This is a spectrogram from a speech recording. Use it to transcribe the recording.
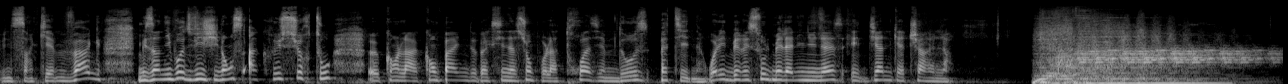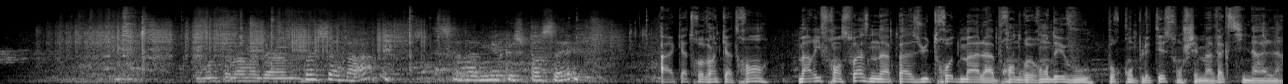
une cinquième vague, mais un niveau de vigilance accru, surtout euh, quand la campagne de vaccination pour la troisième troisième dose patine. Walid Beressoul, Mélanie Nunez et Diane Cacciarella. Comment ça va, madame? Ben, Ça va. Ça va mieux que je pensais. À 84 ans, Marie-Françoise n'a pas eu trop de mal à prendre rendez-vous pour compléter son schéma vaccinal.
